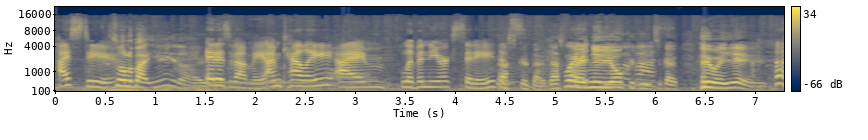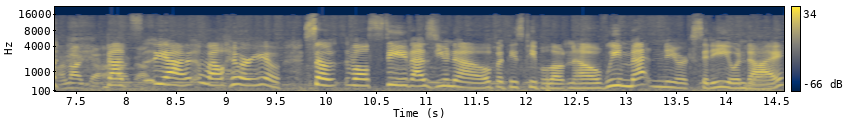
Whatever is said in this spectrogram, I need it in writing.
Hi, Steve. It's all about you, though. it is about me. I'm Kelley. I live in New York City. That's good though. That's we're very the New York of of you us. to go. Who are you? I like that. I That's like that. yeah. Well, who are you? So, well, Steve, as you know, but these people don't know, we met in New York City, you and I,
